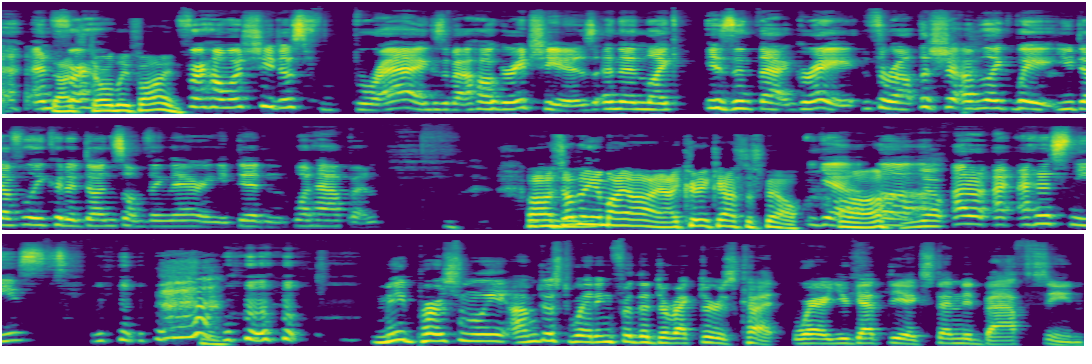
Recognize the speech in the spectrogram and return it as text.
and That's for totally fine. for how much she just brags about how great she is and then like isn't that great throughout the show. I'm like, wait, you definitely could have done something there and you didn't. What happened? Uh, something in my eye. I couldn't cast a spell. Yeah. Uh, uh, Yep. I don't I, I had a sneeze. Me personally, I'm just waiting for the director's cut where you get the extended bath scene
